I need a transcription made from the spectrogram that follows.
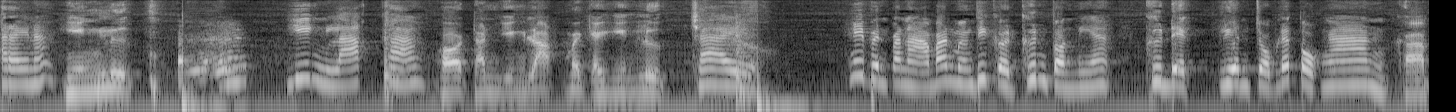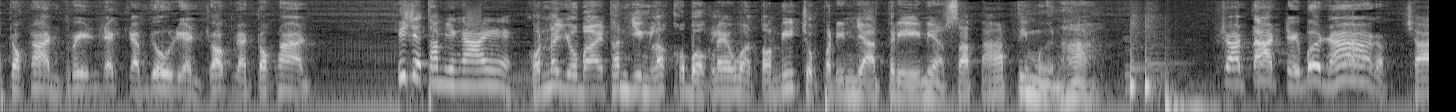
อะไรนะยิงลึก ยิ่งลักษณ์ค่ะเพราะท่านยิงลักไม่ใช่ยิงลึก ใช่ นี่เป็นปัญหาบ้านเมืองที่เกิดขึ้นตอนเนี้ย คือเด็กเรียนจบและตกงาน ครับตกงานเป็นเด็กจำยูเรียนจบแล้วตกงาน นี่จะทำยังไง คนนโยบายท่านยิ่งรักษณ์เขาบอกแล้วว่าตอนนี้จบปริญญาตรีเนี่ยสตาร์ทที่หมื่นห้าสตาร์ทเตเบิลห้าครับ ใช่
